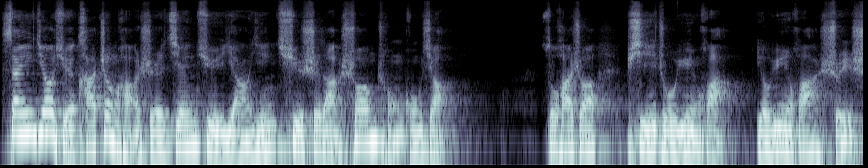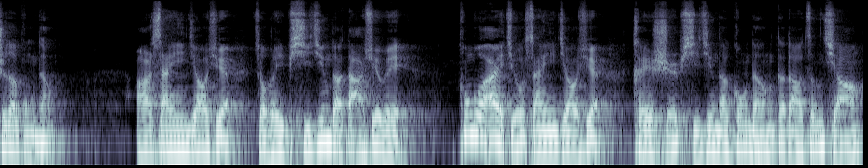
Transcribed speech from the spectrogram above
三阴交穴它正好是兼具养阴祛湿的双重功效。俗话说，脾主运化，有运化水湿的功能，而三阴交穴作为脾经的大穴位，通过艾灸三阴交穴。可以使脾经的功能得到增强，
